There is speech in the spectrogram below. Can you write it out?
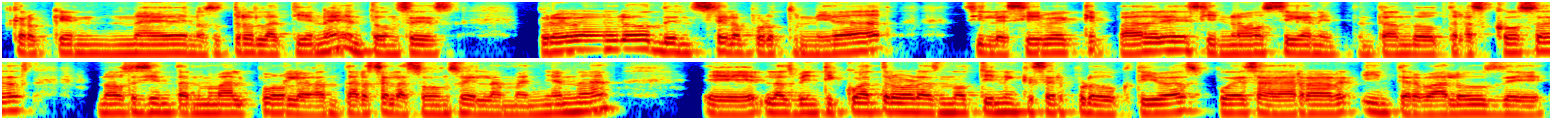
Creo que nadie de nosotros la tiene, entonces pruébenlo, dense la oportunidad. Si les sirve, qué padre. Si no, sigan intentando otras cosas. No se sientan mal por levantarse a las 11 de la mañana. Eh, las 24 horas no tienen que ser productivas, puedes agarrar intervalos de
